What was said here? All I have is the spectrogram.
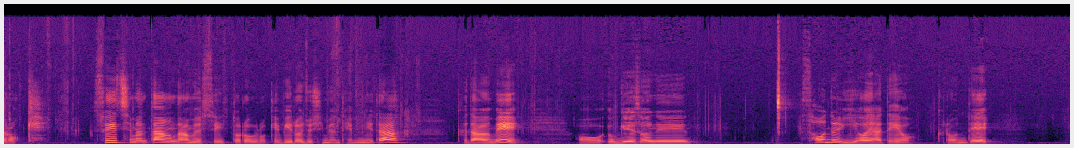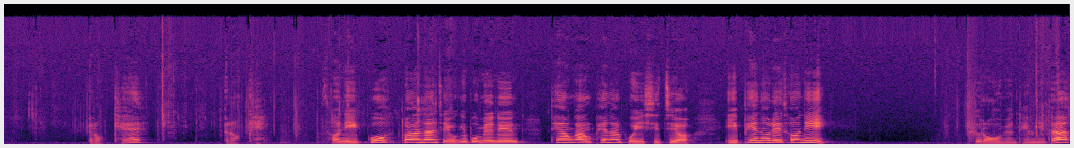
이렇게 스위치만 딱 남을 수 있도록 이렇게 밀어주시면 됩니다. 그 다음에 어, 여기에서는 선을 이어야 돼요. 그런데 이렇게 이렇게 선이 있고 또 하나 이제 여기 보면은 태양광 패널 보이시지요? 이 패널의 선이 들어오면 됩니다.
